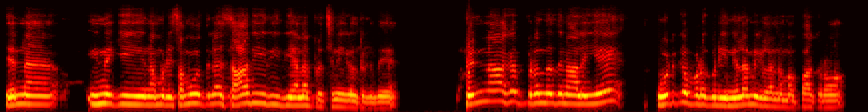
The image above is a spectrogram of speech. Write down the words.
என்ன? இன்னைக்கு நம்முடைய சமூகத்துல சாதி ரீதியான பிரச்சனைகள் இருக்குது. பெண்ணாக பிறந்ததுனாலேயே ஒடுக்கப்படக்கூடிய நிலைமைகளை நம்ம பார்க்கிறோம்.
